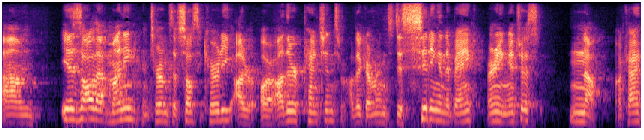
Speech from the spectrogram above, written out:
um, is all that money in terms of Social Security or, or other pensions from other governments just sitting in the bank earning interest? No, okay?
